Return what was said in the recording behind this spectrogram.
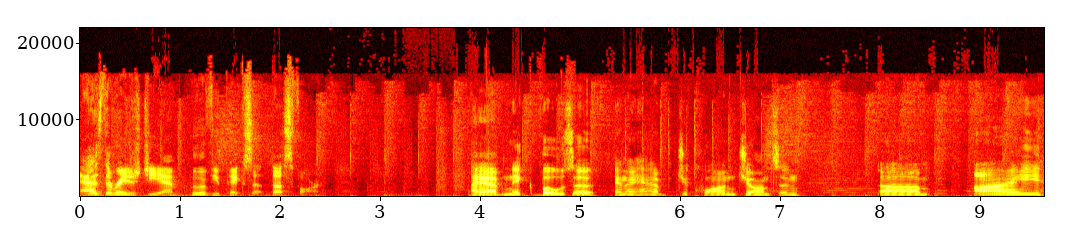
as the Raiders GM? Who have you picked thus far? I have Nick Bosa and I have Jaquan Johnson. Um, I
